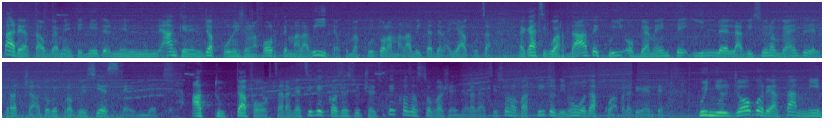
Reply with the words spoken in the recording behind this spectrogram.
ma in realtà ovviamente dietro, nel, anche nel Giappone c'è una forte malavita, come appunto la malavita della Yakuza. Ragazzi guardate qui ovviamente il, la visione ovviamente del tracciato che proprio si estende a tutta forza ragazzi. Che cosa è successo? Che cosa sto facendo ragazzi? Sono partito di nuovo da qua praticamente, quindi il gioco in realtà mi,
